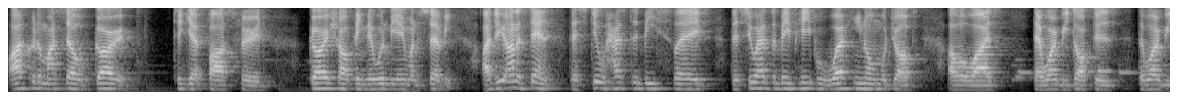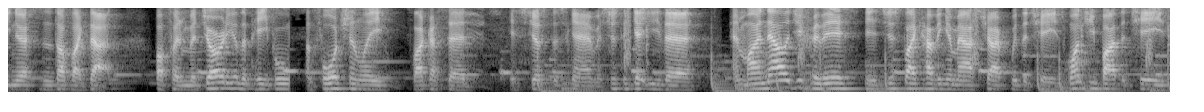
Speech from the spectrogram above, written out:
I couldn't myself go to get fast food, go shopping, there wouldn't be anyone to serve me. I do understand there still has to be slaves, there still has to be people working normal jobs, otherwise there won't be doctors, there won't be nurses and stuff like that. But for the majority of the people, unfortunately, like I said, it's just a scam. It's just to get you there. And my analogy for this is just like having a mousetrap with the cheese. Once you bite the cheese,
